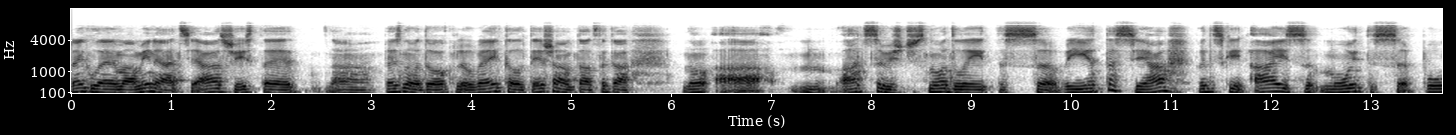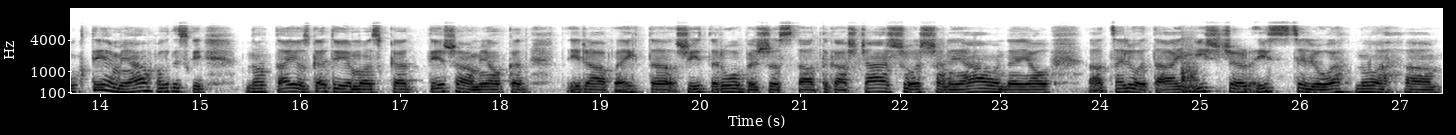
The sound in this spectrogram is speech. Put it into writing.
regulējumā minēts, ja, šīs te, beznodokļu veikali tiešām tāds tā kā nu, atsevišķas nodalītas vietas, jā, faktiski aiz muitas punktiem, jā, faktiski nu, tajos gadījumos, kad tiešām jau, kad ir veikta šī robežas tā, tā kā šķēršošana, jā, un jau ceļotāji izšķir, izceļo no um,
